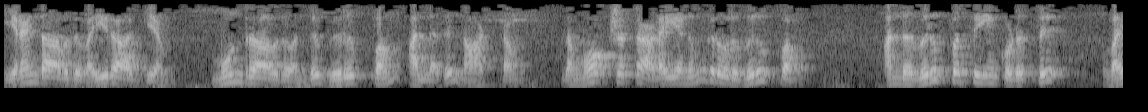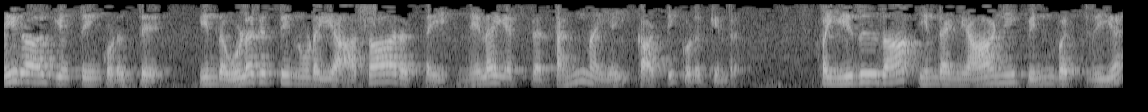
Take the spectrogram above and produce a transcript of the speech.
இரண்டாவது வைராகியம் மூன்றாவது வந்து விருப்பம் அல்லது நாட்டம். இந்த மோட்சத்தை அடையணுங்கிற ஒரு விருப்பம் அந்த விருப்பத்தையும் கொடுத்து வைராகியத்தையும் கொடுத்து இந்த உலகத்தினுடைய அசாரத்தை நிலையற்ற தன்மையை காட்டி கொடுக்கின்ற. இப்ப இதுதான் இந்த ஞானி பின்பற்றிய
